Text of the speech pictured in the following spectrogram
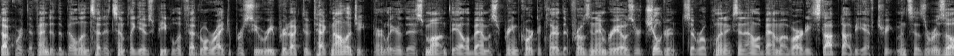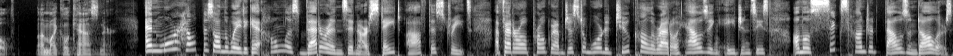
Duckworth defended the bill and said it simply gives people a federal right to pursue reproductive technology. Earlier this month, the Alabama Supreme Court declared that frozen embryos are children. Several clinics in Alabama have already stopped IVF treatments as a result. I'm Michael Kastner. And more help is on the way to get homeless veterans in our state off the streets. A federal program just awarded two Colorado housing agencies almost $600,000.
